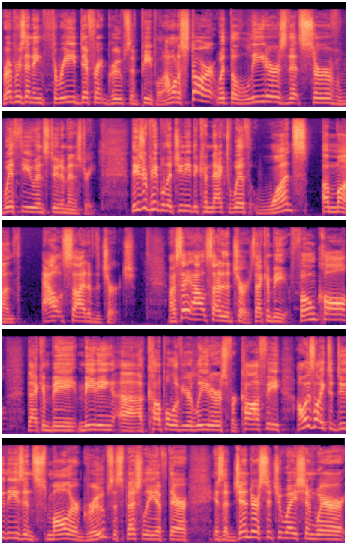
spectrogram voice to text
representing three different groups of people. And I want to start with the leaders that serve with you in student ministry. These are people that you need to connect with once a month outside of the church. I say outside of the church. That can be phone call. That can be meeting uh, a couple of your leaders for coffee. I always like to do these in smaller groups, especially if there is a gender situation where,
